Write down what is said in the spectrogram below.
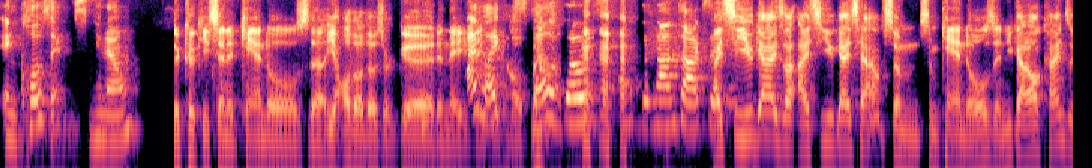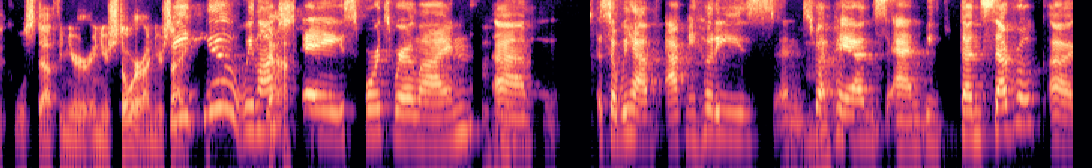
in closings. You know the cookie scented candles. Uh, yeah, although those are good and they. I they like the smell of those. They're non-toxic. I see you guys. Uh, I see you guys have some some candles, and you got all kinds of cool stuff in your in your store on your site. We do. We launched yeah. a sportswear line. Mm-hmm. Um, so we have Acme hoodies and mm-hmm. sweatpants, and we've done several uh,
